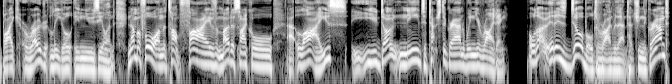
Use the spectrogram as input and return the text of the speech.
bike road legal in New Zealand. Number four on the top five motorcycle uh, lies you don't need to touch the ground when you're riding. Although it is doable to ride without touching the ground,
